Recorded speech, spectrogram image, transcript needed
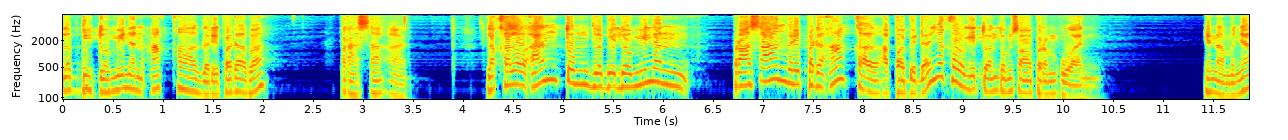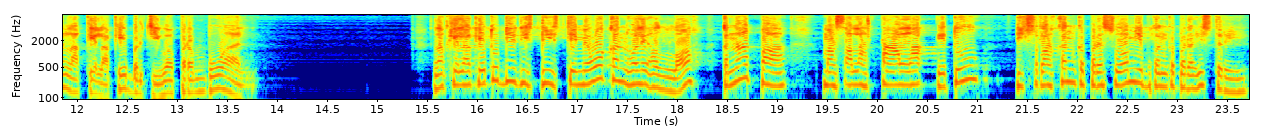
lebih dominan akal daripada apa? Perasaan. Lah kalau antum lebih dominan perasaan daripada akal, apa bedanya kalau gitu antum sama perempuan? Ini namanya laki-laki berjiwa perempuan. Laki-laki itu di, di, diistimewakan oleh Allah. Kenapa? Masalah talak itu diserahkan kepada suami bukan kepada istri.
